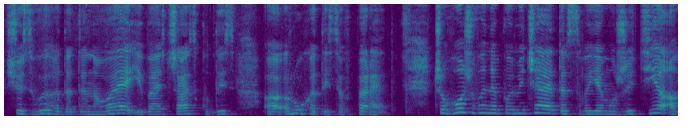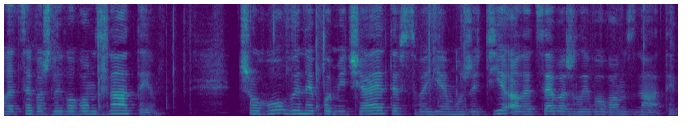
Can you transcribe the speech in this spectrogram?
щось вигадати нове і весь час кудись а, рухатися вперед. Чого ж ви не помічаєте в своєму житті, але це важливо вам знати. Чого ви не помічаєте в своєму житті, але це важливо вам знати.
